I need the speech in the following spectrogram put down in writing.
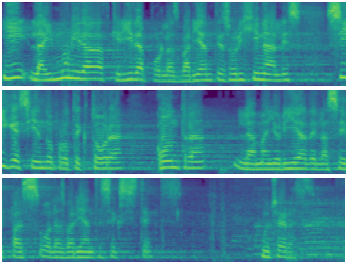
y la inmunidad adquirida por las variantes originales sigue siendo protectora contra la mayoría de las cepas o las variantes existentes. Muchas gracias.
